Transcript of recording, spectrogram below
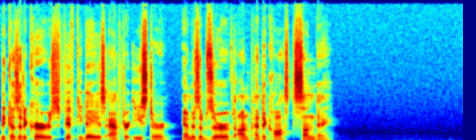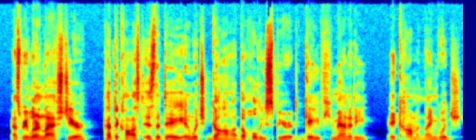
because it occurs 50 days after Easter and is observed on Pentecost Sunday. As we learned last year, Pentecost is the day in which God, the Holy Spirit, gave humanity a common language,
